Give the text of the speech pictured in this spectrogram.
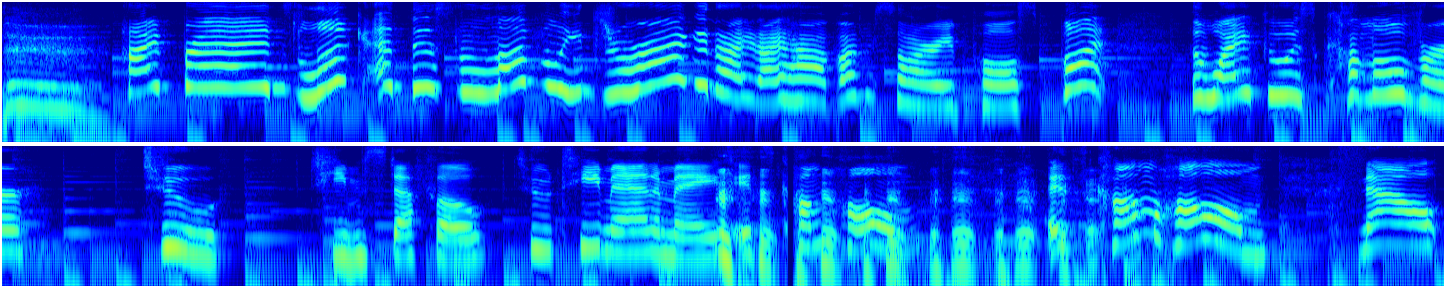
Hi, friends! Look at this lovely Dragonite I have. I'm sorry, Pulse, but the waifu has come over to Team Steffo, to Team Anime. It's come home. It's come home. Now,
